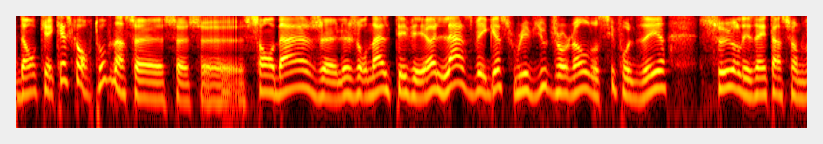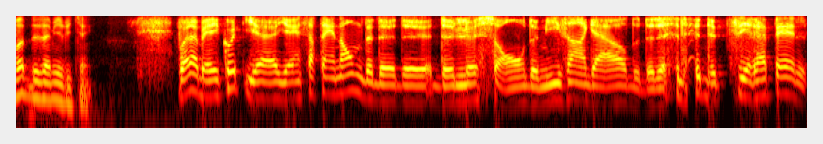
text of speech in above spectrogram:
Donc, qu'est-ce qu'on retrouve dans ce, ce- sondage, le journal TVA, Las Vegas Review Journal aussi, il faut le dire, sur les intentions de vote des Américains? Voilà, ben écoute, il y a, y a un certain nombre de, de, de, de leçons, de mises en garde, de, de, de, de petits rappels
